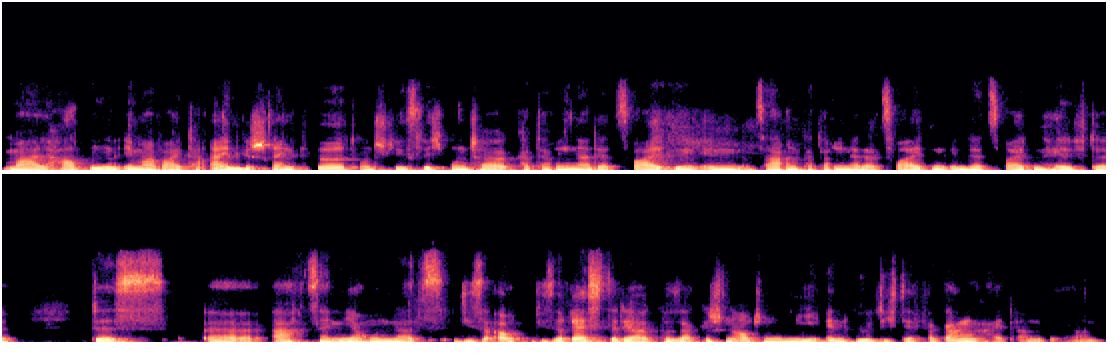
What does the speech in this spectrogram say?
mal hatten, immer weiter eingeschränkt wird und schließlich unter Katharina II., in Zarin Katharina II. in der zweiten Hälfte des äh, 18. Jahrhunderts diese, diese Reste der kosakischen Autonomie endgültig der Vergangenheit angehören.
